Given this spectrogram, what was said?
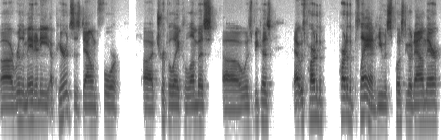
uh, really made any appearances down for uh, AAA Columbus uh, was because that was part of the part of the plan. He was supposed to go down there,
